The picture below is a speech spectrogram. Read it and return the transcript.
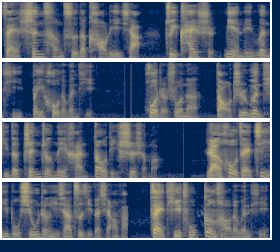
在深层次的考虑一下最开始面临问题背后的问题，或者说呢？导致问题的真正内涵到底是什么？然后再进一步修正一下自己的想法，再提出更好的问题。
